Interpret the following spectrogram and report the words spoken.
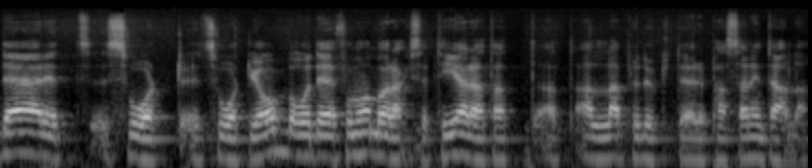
det är ett svårt, ett svårt jobb och det får man bara acceptera att, att, att alla produkter passar inte alla.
